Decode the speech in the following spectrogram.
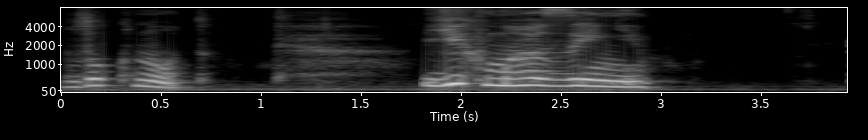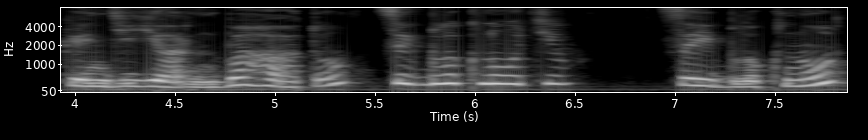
блокнот. Їх в магазині Candy Yarn багато цих блокнотів. Цей блокнот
